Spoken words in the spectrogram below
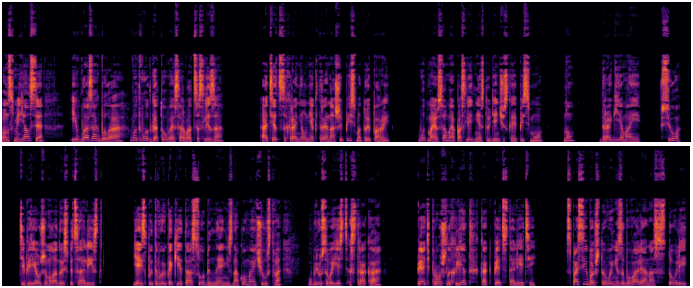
Он смеялся, и в глазах была вот-вот готовая сорваться слеза. Отец сохранил некоторые наши письма той поры, вот мое самое последнее студенческое письмо. Ну, дорогие мои, все. Теперь я уже молодой специалист. Я испытываю какие-то особенные, незнакомые чувства. У Брюсова есть строка «Пять прошлых лет, как пять столетий». Спасибо, что вы не забывали о нас Толей,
